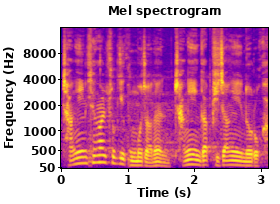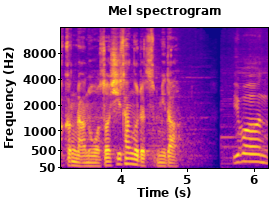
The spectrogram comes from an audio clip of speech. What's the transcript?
장애인 생활수기 공모전은 장애인과 비장애인으로 각각 나누어서 시상을 했습니다. 이번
